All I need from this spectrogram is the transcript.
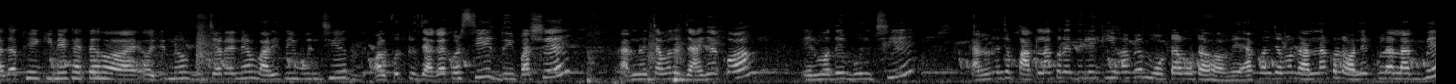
বাজার থেকে কিনে খেতে হয়, ওই জন্য বিচার এনে বাড়িতেই বুনছি, অল্প একটু জায়গা করছি দুই পাশে। কারণ হচ্ছে আমাদের জায়গা কম, এর মধ্যেই বুনছি। কারণ হচ্ছে পাতলা করে দিলে কি হবে? মোটা মোটা হবে। এখন যেমন রান্না করলে অনেকগুলা লাগবে,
